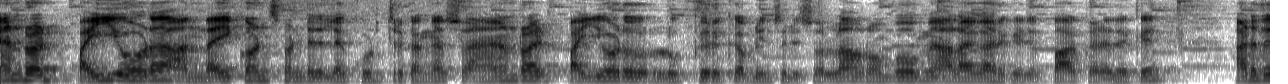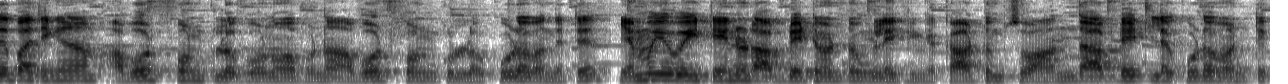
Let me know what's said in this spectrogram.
ஆண்ட்ராய்ட் பையோட அந்த ஐகான்ஸ் வந்துட்டு இதில் கொடுத்துருக்காங்க. ஸோ ஆண்ட்ராய்ட் பையோட ஒரு லுக் இருக்குது அப்படின்னு சொல்லி சொல்லலாம். ரொம்பவுமே அழகாக இருக்குது பார்க்குறதுக்கு. அடுத்து பார்த்தீங்கன்னா அபவுட் ஃபோனுக்குள்ளே போனோம் அப்படின்னா அபவுட் ஃபோனுக்குள்ளே கூட வந்துட்டு எம்ஐஒய் டெனோட அப்டேட் வந்துட்டு உங்களுக்கு இங்கே காட்டும். ஸோ அந்த அப்டேட்டில் கூட வந்துட்டு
